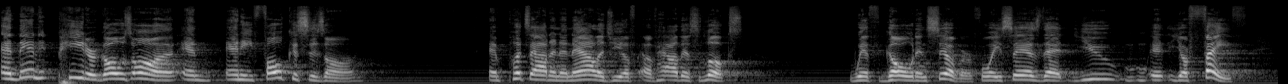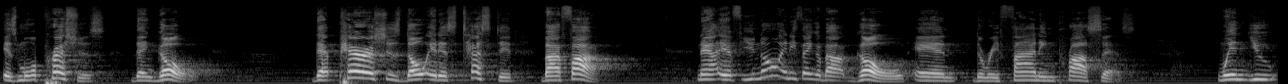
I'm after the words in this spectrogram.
And then Peter goes on and, and he focuses on and puts out an analogy of, of how this looks with gold and silver. For he says that you, your faith is more precious than gold, that perishes though it is tested by fire. Now, if you know anything about gold and the refining process, when you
